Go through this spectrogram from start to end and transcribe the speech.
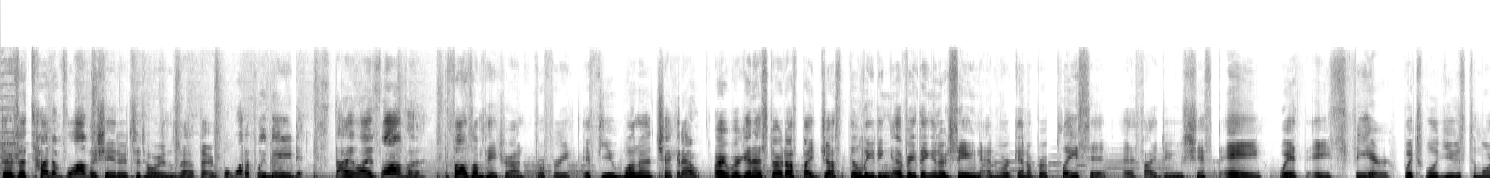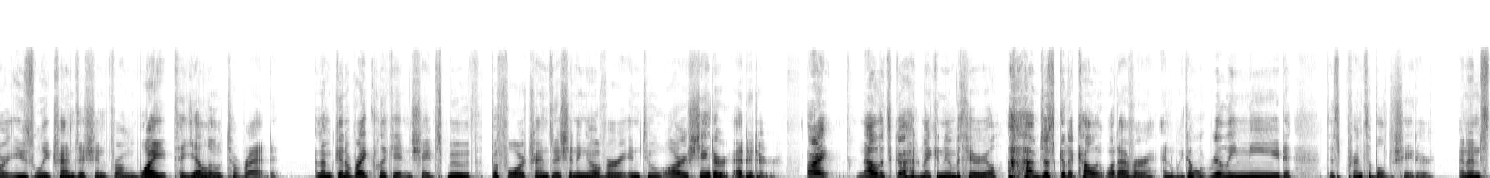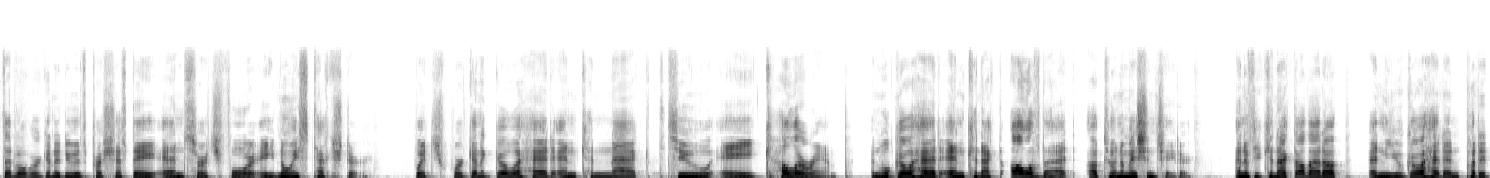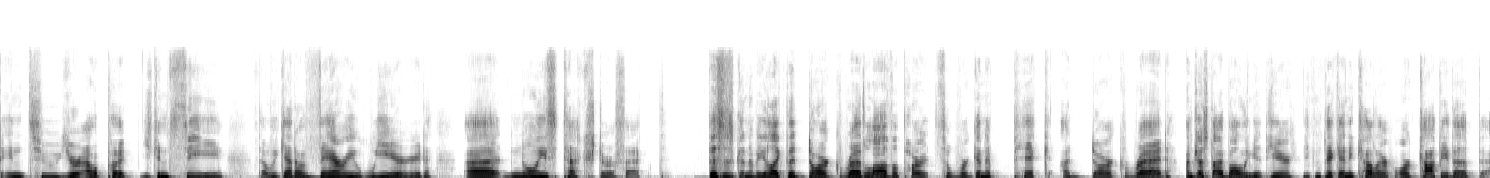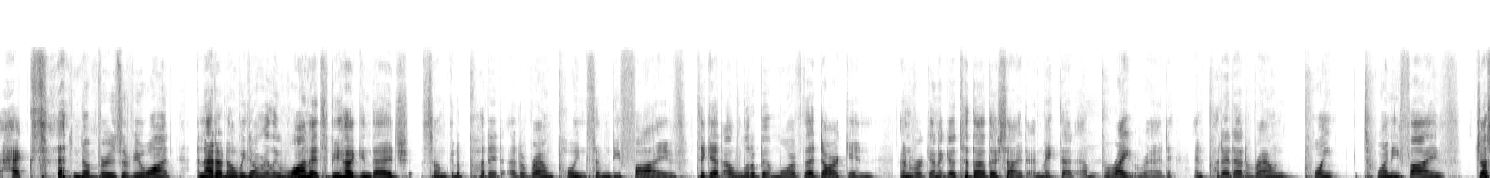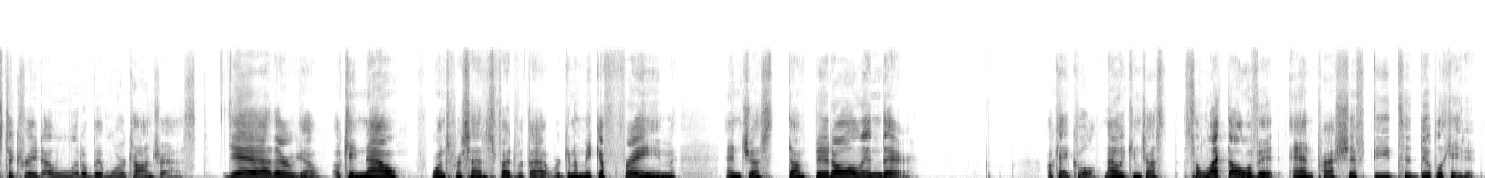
There's a ton of lava shader tutorials out there, but what if we made stylized lava? The file's on Patreon for free if you want to check it out. All right, we're going to start off by just deleting everything in our scene, and we're going to replace it, if I do Shift A, with a sphere, which we'll use to more easily transition from white to yellow to red. And I'm going to right click it and shade smooth before transitioning over into our shader editor. All right, now let's go ahead and make a new material. I'm just going to call it whatever, and we don't really need this principled shader. And instead what we're going to do is press Shift A and search for a noise texture, which we're going to go ahead and connect to a color ramp. And we'll go ahead and connect all of that up to an emission shader. And if you connect all that up and you go ahead and put it into your output, you can see that we get a very weird uh, noise texture effect. This is going to be like the dark red lava part, so we're going to pick a dark red. I'm just eyeballing it here. You can pick any color or copy the hex numbers if you want. And I don't know, we don't really want it to be hugging the edge, so I'm going to put it at around 0.75 to get a little bit more of the dark in. And we're going to go to the other side and make that a bright red and put it at around 0.25 just to create a little bit more contrast. Yeah, there we go. Okay, now, once we're satisfied with that, we're going to make a frame and just dump it all in there. Okay, cool. Now we can just select all of it and press Shift D to duplicate it.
